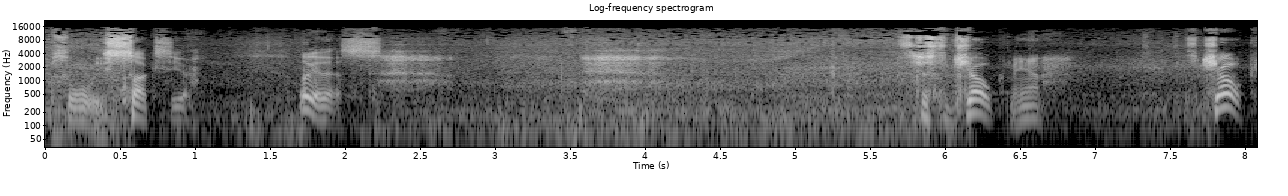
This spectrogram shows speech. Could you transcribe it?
Absolutely sucks here. Look at this. It's just a joke, man. It's a joke.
